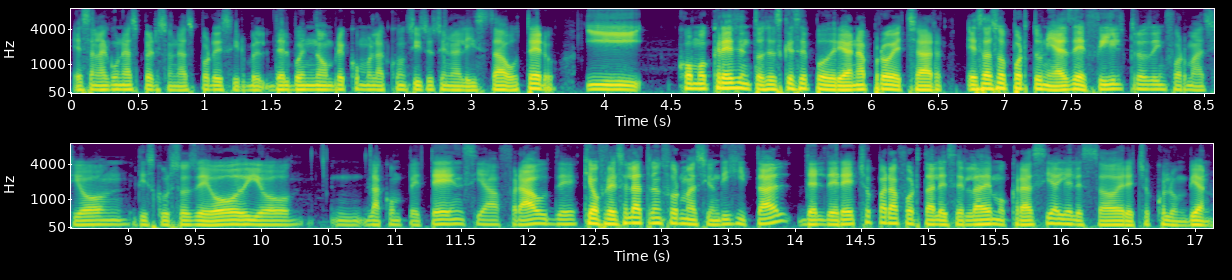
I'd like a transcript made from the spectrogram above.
están algunas personas, por decir del buen nombre, como la constitucionalista Otero. Y ¿Cómo crees entonces que se podrían aprovechar esas oportunidades de filtros de información, discursos de odio, la competencia, fraude, que ofrece la transformación digital del derecho para fortalecer la democracia y el Estado de Derecho colombiano?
